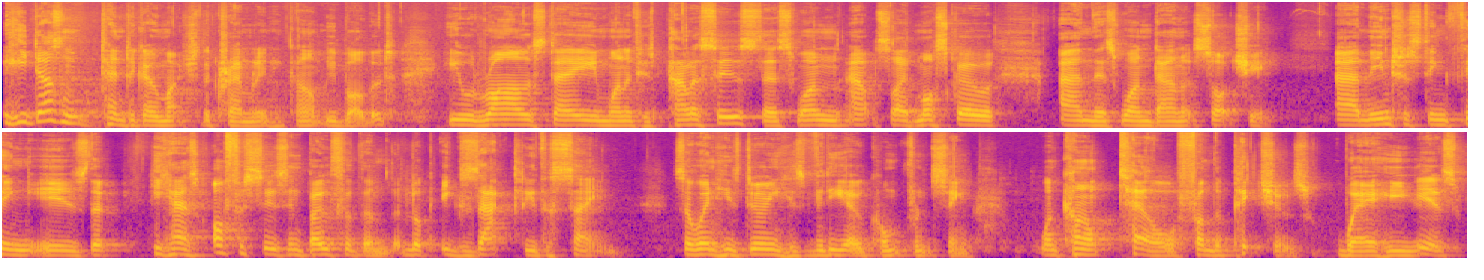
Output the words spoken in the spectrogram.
He doesn't tend to go much to the Kremlin. He can't be bothered. He would rather stay in one of his palaces. There's one outside Moscow, and there's one down at Sochi. And the interesting thing is that he has offices in both of them that look exactly the same. So when he's doing his video conferencing, one can't tell from the pictures where he is.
